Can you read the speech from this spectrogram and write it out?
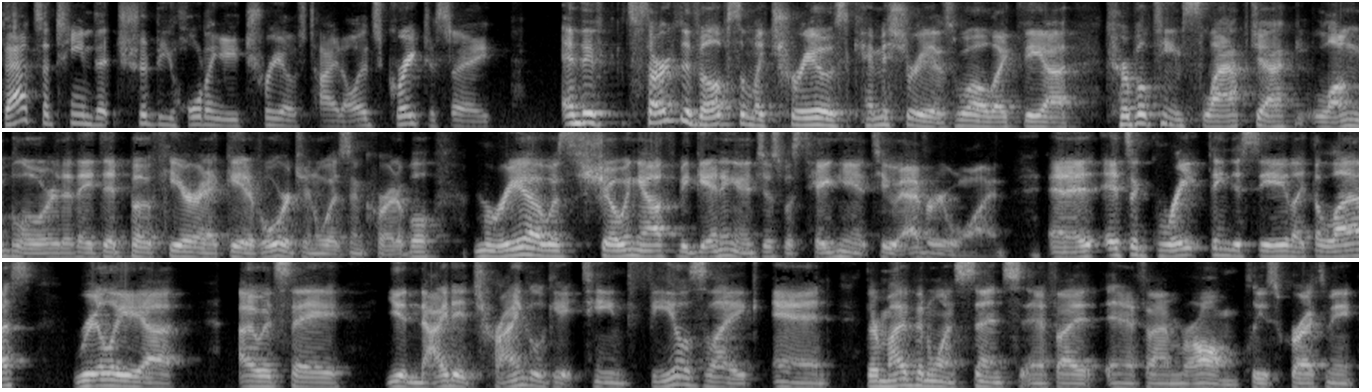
that's a team that should be holding a trios title. It's great to see. and they've started to develop some like trios chemistry as well. Like the uh, triple team slapjack lung blower that they did both here at Gate of Origin was incredible. Maria was showing out the beginning and just was taking it to everyone, and it, it's a great thing to see. Like the last really, uh, I would say, united Triangle Gate team feels like, and there might have been one since. And if I and if I'm wrong, please correct me.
